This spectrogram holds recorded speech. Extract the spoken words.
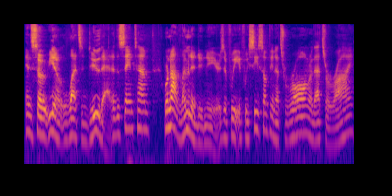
And so, you know, let's do that. At the same time, we're not limited to New Year's. If we if we see something that's wrong or that's awry,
